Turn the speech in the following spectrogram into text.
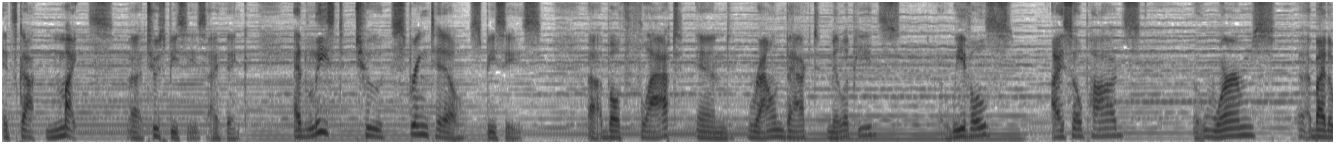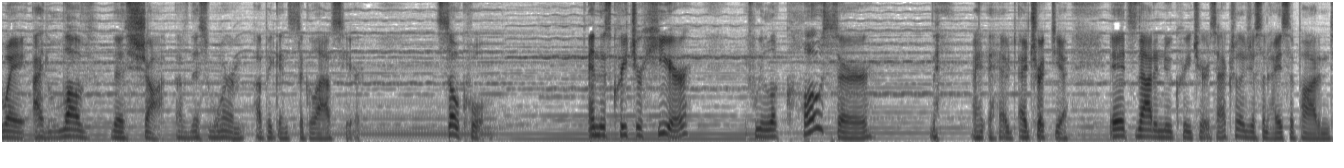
It's got mites, uh, two species, I think, at least two springtail species, uh, both flat and round backed millipedes, weevils, isopods, worms. Uh, by the way, I love this shot of this worm up against the glass here. So cool. And this creature here, if we look closer, I, I, tricked you. It's not a new creature, it's actually just an isopod.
